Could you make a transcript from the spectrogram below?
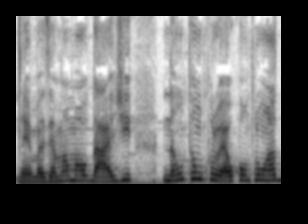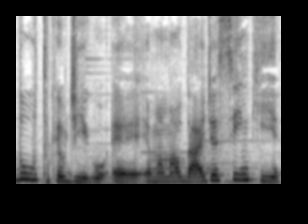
né? Mas é uma maldade não tão cruel contra um adulto, que eu digo. É, é uma maldade assim que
